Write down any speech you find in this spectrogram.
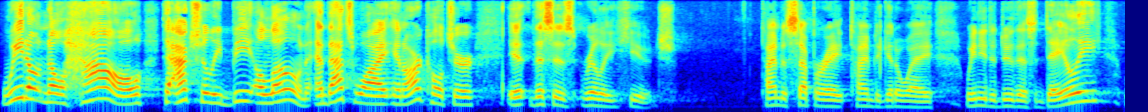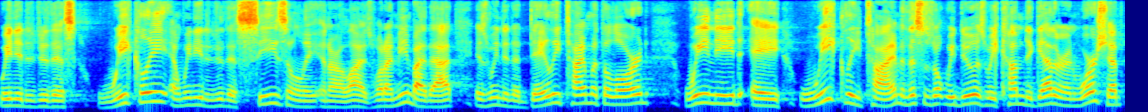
We don't know how to actually be alone. And that's why in our culture, it, this is really huge. Time to separate, time to get away. We need to do this daily, we need to do this weekly, and we need to do this seasonally in our lives. What I mean by that is we need a daily time with the Lord. We need a weekly time, and this is what we do as we come together and worship.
